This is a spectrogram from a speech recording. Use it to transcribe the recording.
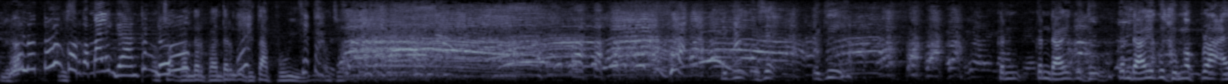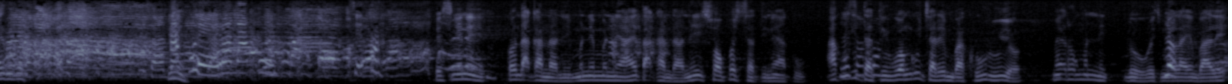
Lho lutung wis. kok kok malah ganteng lho. Ojo banter-banter kok ditabui. Ojo. Iki sik iki ken, kendange kudu kendange kudu ngeplak ae rupet. Aku heran aku. Sik. Wis ngene, kon tak kandhani, meni-meni ae tak kandhani sapa sejatine aku. Aku iki dadi wong ku jare Mbah Guru ya, mek rong menit. Lho wis Lho. mulai balik,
